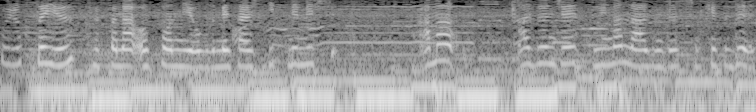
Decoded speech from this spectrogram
Kuyruktayız. Sana o son yolda mesaj gitmemiş. Ama az önce duyman lazımdır. Şimdi kesildi.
